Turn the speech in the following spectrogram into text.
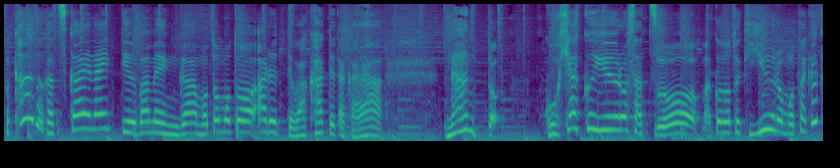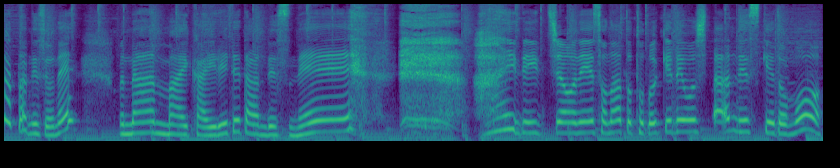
カードが使えないっていう場面がもともとあるって分かってたからなんと500ユーロ札を、まあ、この時ユーロも高かったんですよね。何枚か入れてたんですね。はい。で、一応ね、その後届け出をしたんですけども、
